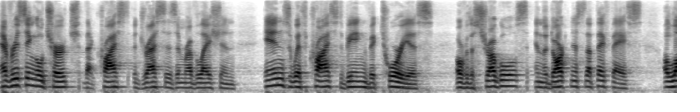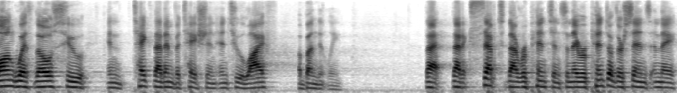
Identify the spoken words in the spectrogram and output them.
Every single church that Christ addresses in Revelation ends with Christ being victorious over the struggles and the darkness that they face, along with those who in, take that invitation into life abundantly. That, that accept that repentance and they repent of their sins and they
